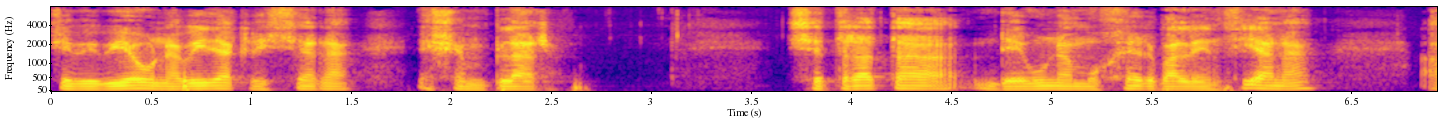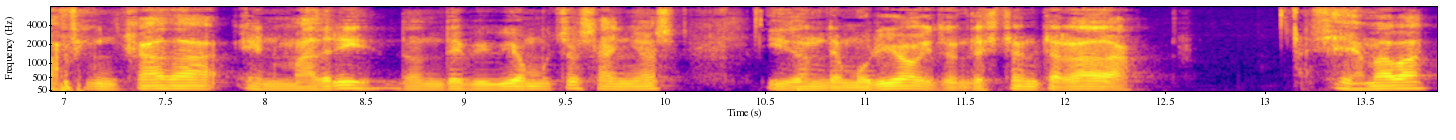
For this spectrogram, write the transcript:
que vivió una vida cristiana ejemplar. Se trata de una mujer valenciana afincada en Madrid, donde vivió muchos años y donde murió y donde está enterrada. Se llamaba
